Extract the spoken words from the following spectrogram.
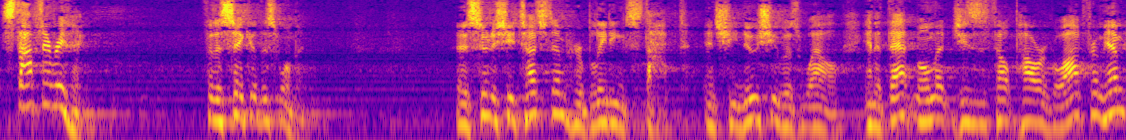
Stops everything for the sake of this woman. And as soon as she touched him, her bleeding stopped, and she knew she was well. And at that moment, Jesus felt power go out from him,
